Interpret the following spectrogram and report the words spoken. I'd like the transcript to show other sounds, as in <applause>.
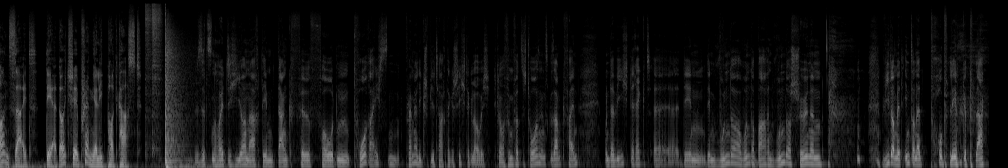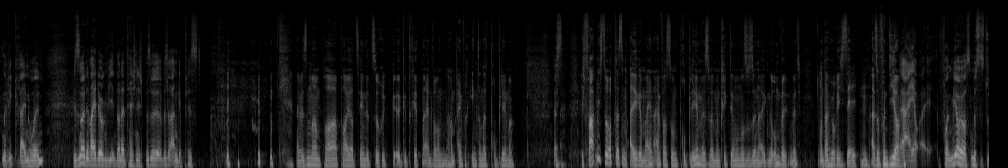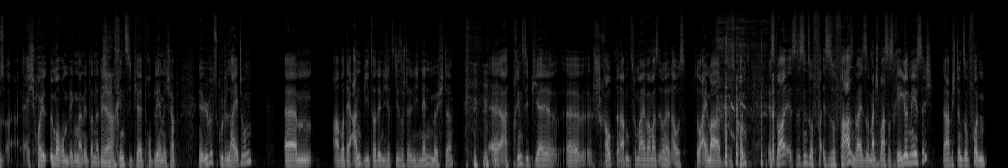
Onside, der deutsche Premier League Podcast. Wir sitzen heute hier nach dem dank Phil Foden torreichsten Premier League-Spieltag der Geschichte, glaube ich. Ich glaube, 45 Tore sind insgesamt gefallen. Und da will ich direkt äh, den, den wunder, wunderbaren, wunderschönen, <laughs> wieder mit Internetproblem geplagten Rick reinholen. Wir sind heute beide irgendwie internettechnisch ein bisschen, ein bisschen angepisst. <laughs> Na, wir sind mal ein paar, paar Jahrzehnte zurückgetreten einfach und haben einfach Internetprobleme. Ich, ich frage mich so, ob das im Allgemeinen einfach so ein Problem ist, weil man kriegt ja immer nur so seine eigene Umwelt mit. Und da höre ich selten. Also von dir. Ja, ja, von mir hörst, müsstest du es. Ich heul immer rum wegen meinem Internet. Ich ja. habe prinzipiell Probleme. Ich habe eine übelst gute Leitung. Ähm, aber der Anbieter, den ich jetzt dieser Stelle nicht nennen möchte, <laughs> äh, hat prinzipiell äh, schraubt dann ab und zu mal einfach mal das Internet aus. So einmal, es kommt. <laughs> es war, es sind so, es ist so phasenweise. Manchmal ist das regelmäßig. Da habe ich dann so von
